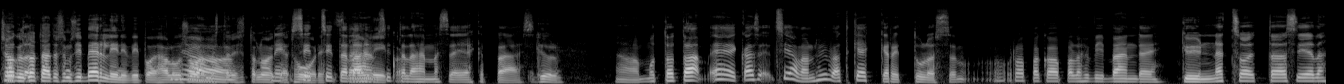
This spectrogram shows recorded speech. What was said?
Se on kyllä Tota- totta, että jos Berliinin vipoja haluaa Joo. Suomesta, niin sitten on oikeat Niin, sit- huudit. Sitä, Sitä ei ole lähe, liikaa. sitä lähemmäs ei ehkä pääse. Kyllä. Joo, mutta tota, ei, kai se- siellä on hyvät kekkerit tulossa. Roppakaupalla hyviä bändejä. Kynnet soittaa siellä.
